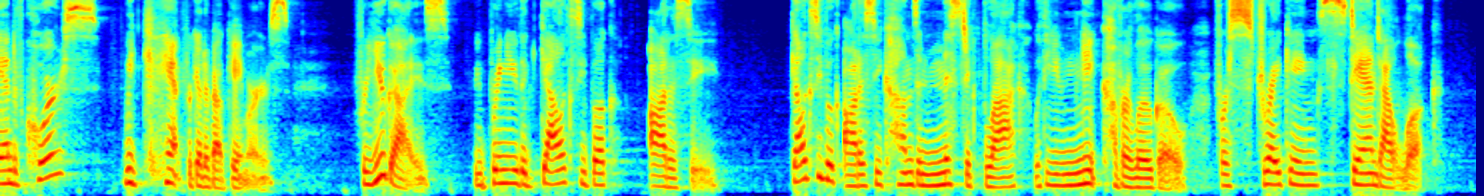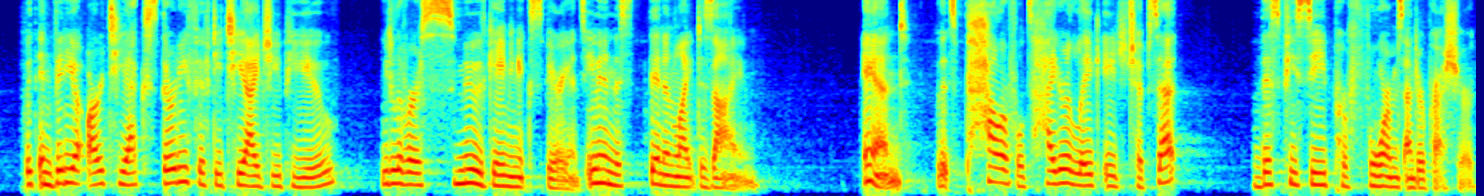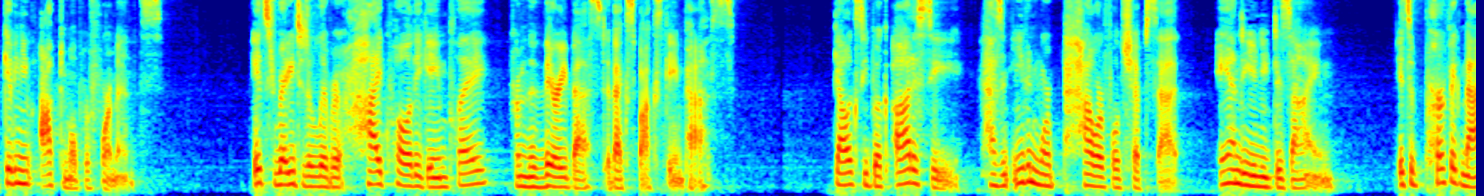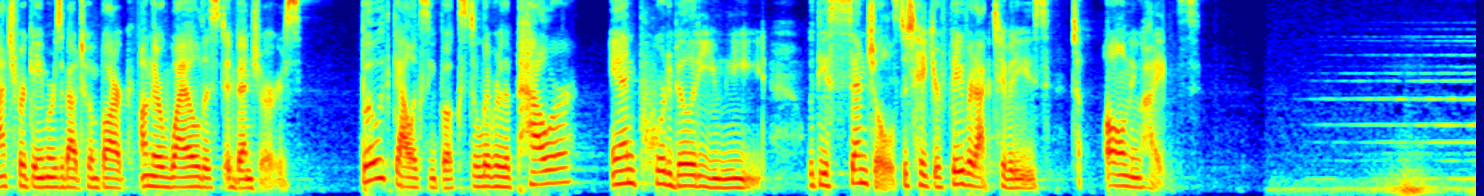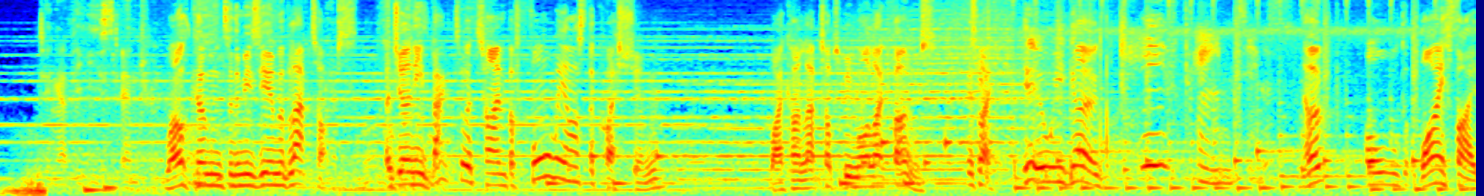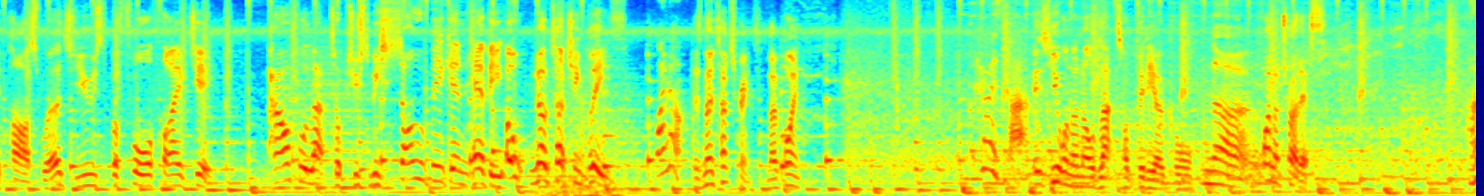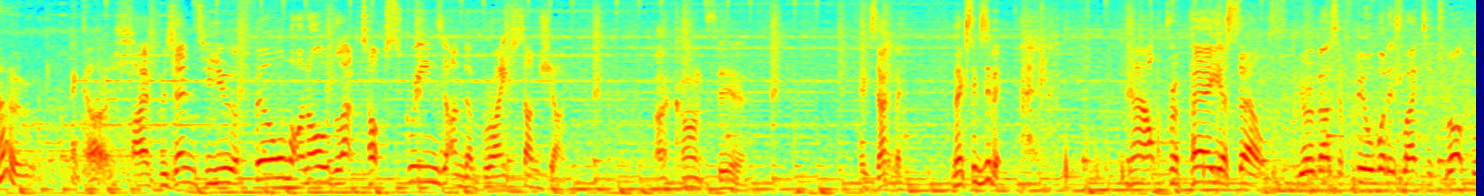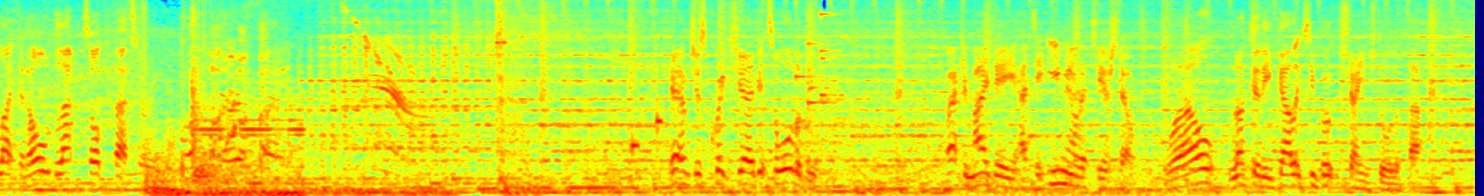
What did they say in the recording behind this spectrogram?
And of course, we can't forget about gamers. For you guys, we bring you the Galaxy Book Odyssey. Galaxy Book Odyssey comes in mystic black with a unique cover logo for a striking, standout look. With NVIDIA RTX 3050 Ti GPU, we deliver a smooth gaming experience, even in this thin and light design. And with its powerful Tiger Lake H chipset, this PC performs under pressure, giving you optimal performance. It's ready to deliver high quality gameplay from the very best of Xbox Game Pass. Galaxy Book Odyssey has an even more powerful chipset and a unique design. It's a perfect match for gamers about to embark on their wildest adventures. Both Galaxy Books deliver the power and portability you need with the essentials to take your favorite activities to all new heights. The entrance. Welcome to the Museum of Laptops, a journey back to a time before we asked the question, why can't laptops be more like phones? This way. Here we go. Cave paintings. Nope. Old Wi-Fi passwords used before 5G. Powerful laptops used to be so big and heavy. Oh, no touching, please. Why not? There's no touchscreens. No point. Who is that? It's you on an old laptop video call. No. Why not try this? Oh, my gosh. I present to you a film on old laptop screens under bright sunshine. I can't see it. Exactly. Next exhibit. Now, prepare yourselves. You're about to feel what it's like to drop like an old laptop battery. Yeah, I've just quick shared it to all of you. Back in my day, you had to email it to yourself. Well, luckily Galaxy Book changed all of that.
